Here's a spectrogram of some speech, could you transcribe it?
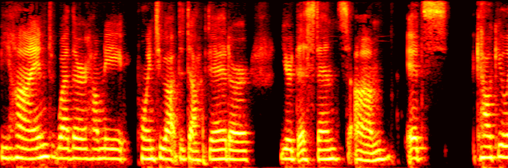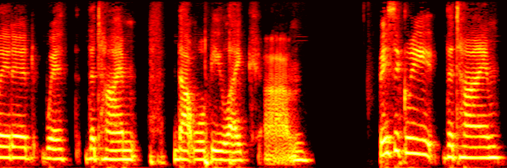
behind, whether how many points you got deducted or your distance, um, it's calculated with the time that will be like um, basically the time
